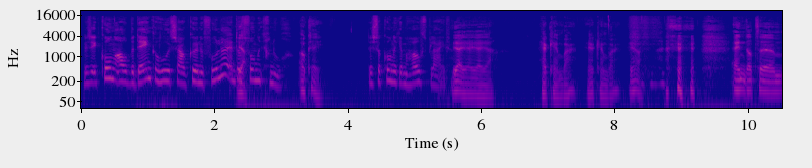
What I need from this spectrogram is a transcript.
Dus ik kon al bedenken hoe het zou kunnen voelen en dat Ja. vond ik genoeg. Oké, Dus dan kon ik in mijn hoofd blijven. ja, ja, ja, ja. Herkenbaar, herkenbaar, ja. en dat, ehm,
